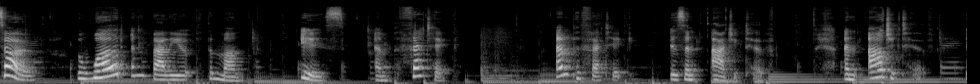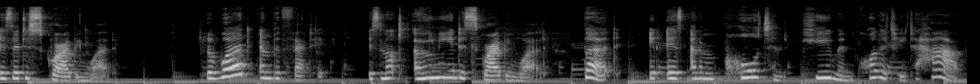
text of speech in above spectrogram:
So, the word and value of the month is empathetic. Empathetic is an adjective. An adjective is a describing word. The word empathetic is not only a describing word, but it is an important human quality to have.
